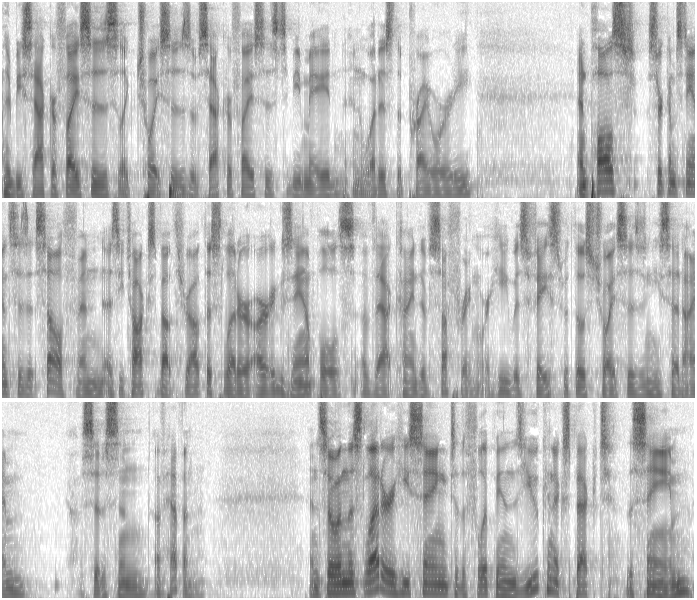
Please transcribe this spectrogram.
There'd be sacrifices, like choices of sacrifices to be made, and what is the priority. And Paul's circumstances itself, and as he talks about throughout this letter, are examples of that kind of suffering where he was faced with those choices and he said, I'm a citizen of heaven. And so in this letter, he's saying to the Philippians, you can expect the same.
